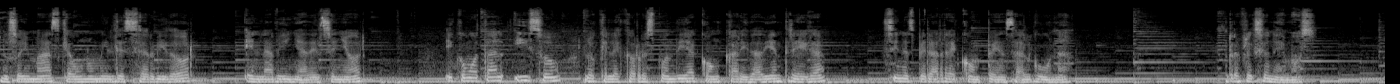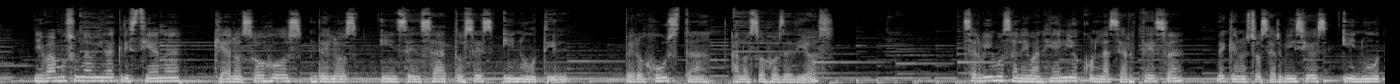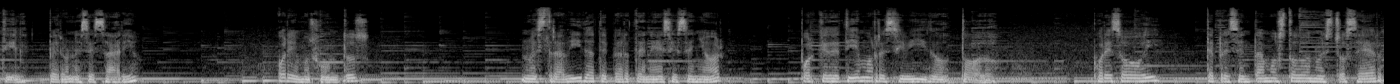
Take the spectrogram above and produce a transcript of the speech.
No soy más que un humilde servidor en la viña del Señor, y como tal hizo lo que le correspondía con caridad y entrega, sin esperar recompensa alguna. Reflexionemos. Llevamos una vida cristiana que a los ojos de los insensatos es inútil, pero justa a los ojos de Dios. Servimos al Evangelio con la certeza de que nuestro servicio es inútil pero necesario? Oremos juntos. Nuestra vida te pertenece, Señor, porque de ti hemos recibido todo. Por eso hoy te presentamos todo nuestro ser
